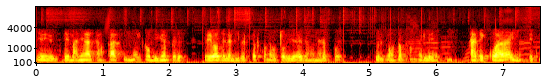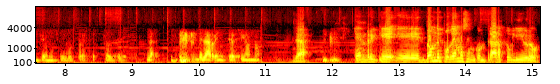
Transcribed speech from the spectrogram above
eh, de manera tan fácil, ¿no? Y convivían privados de la libertad con autoridades de manera, pues, pues vamos a ponerle adecuada y se cumplían muchos de los preceptos de la, de la reinserción, ¿no? Ya. Enrique, eh, ¿dónde podemos encontrar tu libro?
